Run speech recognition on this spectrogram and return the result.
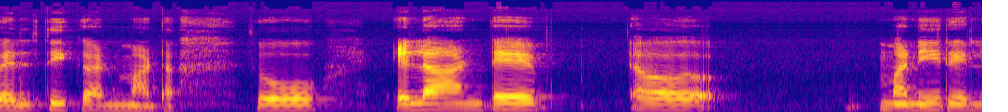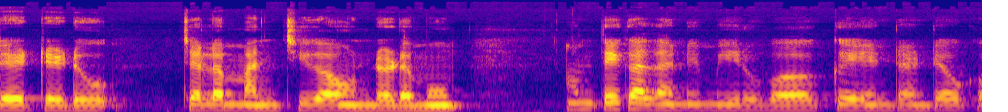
వెల్తీకి అనమాట సో ఎలా అంటే మనీ రిలేటెడ్ చాలా మంచిగా ఉండడము. అంతే కదండి మీరు వర్క్ ఏంటంటే ఒక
